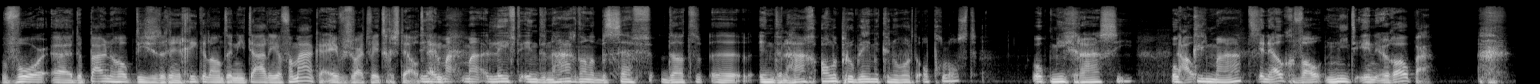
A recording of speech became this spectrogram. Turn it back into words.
voor uh, de puinhoop die ze er in Griekenland en Italië van maken. Even zwart-wit gesteld. Ja, en, maar, maar leeft in Den Haag dan het besef dat uh, in Den Haag alle problemen kunnen worden opgelost? Ook migratie, ook nou, klimaat? In elk geval niet in Europa.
